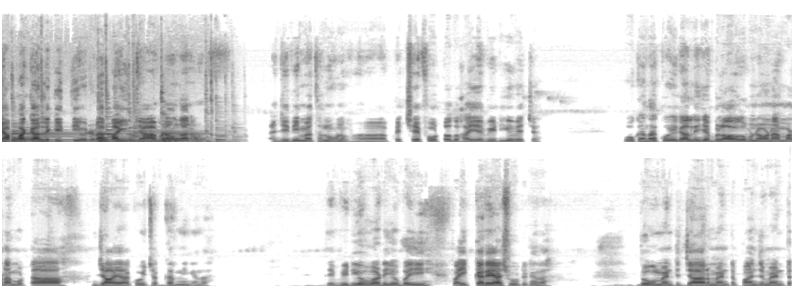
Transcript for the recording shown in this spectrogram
ਤੇ ਆਪਾਂ ਗੱਲ ਕੀਤੀ, ਉਹ ਜਿਹੜਾ ਬਾਈ ਚਾਹ ਬਣਾਉਂਦਾ ਨਾ, ਜਿਹਦੀ ਮੈਂ ਤੁਹਾਨੂੰ ਹੁਣ ਪਿੱਛੇ ਫੋਟੋ ਦਿਖਾਈ ਹੈ ਵੀਡੀਓ ਵਿੱਚ, ਉਹ ਕਹਿੰਦਾ ਕੋਈ ਗੱਲ ਨਹੀਂ, ਜੇ ਬਲੌਗ ਬਣਾਉਣਾ ਮਾੜਾ ਮੋਟਾ, ਜਾਇਆ ਕੋਈ ਚੱਕਰ ਨਹੀਂ ਕਹਿੰਦਾ। ਤੇ ਵੀਡੀਓ ਵਾਡੀਓ ਬਾਈ, ਭਾਈ ਕਰਿਆ ਸ਼ੂਟ ਕਹਿੰਦਾ। 2 ਮਿੰਟ 4 ਮਿੰਟ 5 ਮਿੰਟ,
